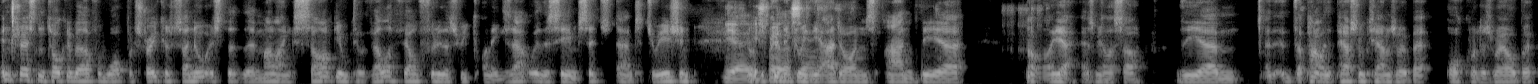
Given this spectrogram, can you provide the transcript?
Interesting talking about that for Watford strikers because I noticed that the Malang Sarr deal to Villa fell through this week on exactly the same situ- um, situation. Yeah, they couldn't agree the add-ons and the uh, no, yeah, Ismaila Sarr. The um, apparently the personal terms were a bit awkward as well, but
